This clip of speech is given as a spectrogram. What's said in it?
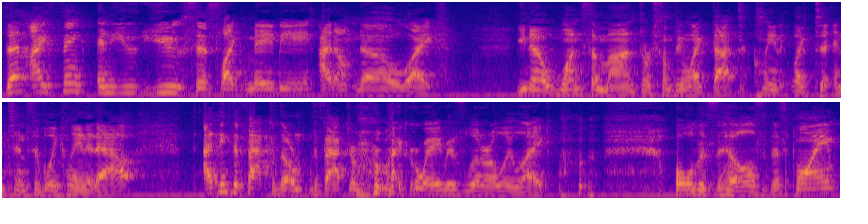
then I think, and you use this like maybe, I don't know, like, you know, once a month or something like that to clean it, like to intensively clean it out. I think the fact of the, the fact of our microwave is literally like old as the hills at this point,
